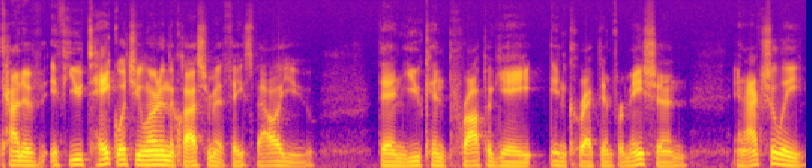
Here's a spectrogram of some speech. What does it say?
kind of if you take what you learn in the classroom at face value, then you can propagate incorrect information and actually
